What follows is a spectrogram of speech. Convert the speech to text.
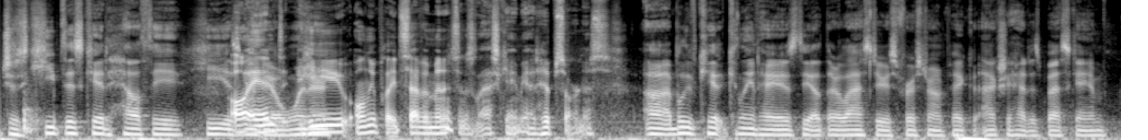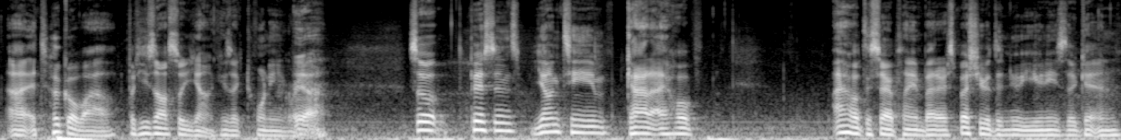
just keep this kid healthy. He is Oh, gonna and be a winner. he only played seven minutes in his last game. He had hip soreness. Uh, I believe Ki- Killian Hayes, the their last year's first round pick, actually had his best game. Uh, it took a while, but he's also young. He's like 20 right Yeah. now. So Pistons, young team. God, I hope. I hope they start playing better, especially with the new unis they're getting.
